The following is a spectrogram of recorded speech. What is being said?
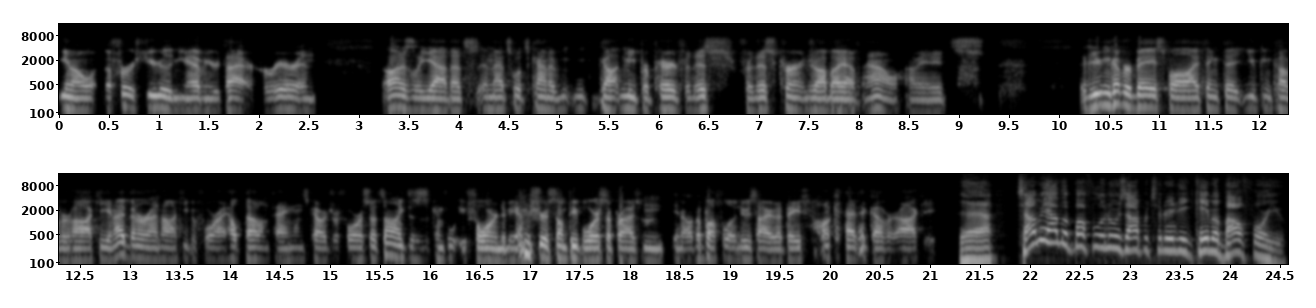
you know the first year than you have in your entire career. And honestly, yeah, that's and that's what's kind of gotten me prepared for this for this current job I have now. I mean, it's if you can cover baseball, I think that you can cover hockey. And I've been around hockey before. I helped out on Penguins coverage before, so it's not like this is completely foreign to me. I'm sure some people were surprised when you know the Buffalo News hired a baseball guy to cover hockey. Yeah, tell me how the Buffalo News opportunity came about for you.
